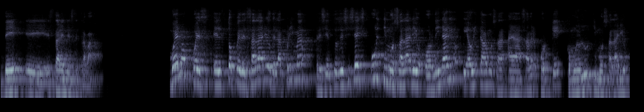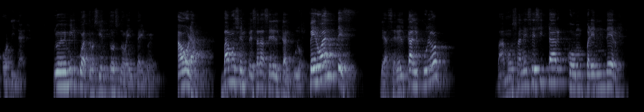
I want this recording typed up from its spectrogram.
de eh, estar en este trabajo. Bueno, pues el tope del salario de la prima, 316, último salario ordinario, y ahorita vamos a, saber por qué como el último salario ordinario. 9,499. Ahora, vamos a empezar a hacer el cálculo. Pero antes de hacer el cálculo, vamos a necesitar comprender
